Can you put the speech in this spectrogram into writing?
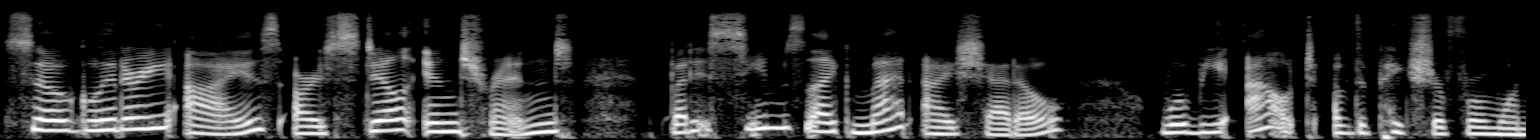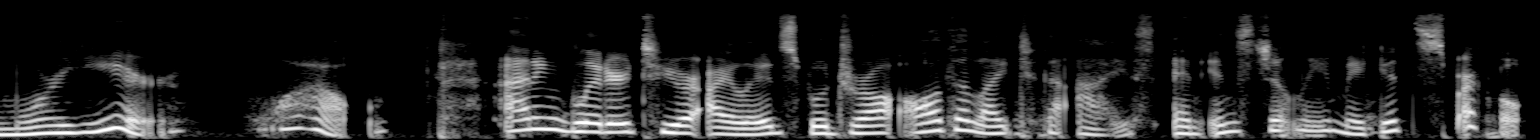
So glittery eyes are still in trend but it seems like matte eyeshadow will be out of the picture for one more year. Wow Adding glitter to your eyelids will draw all the light to the eyes and instantly make it sparkle.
